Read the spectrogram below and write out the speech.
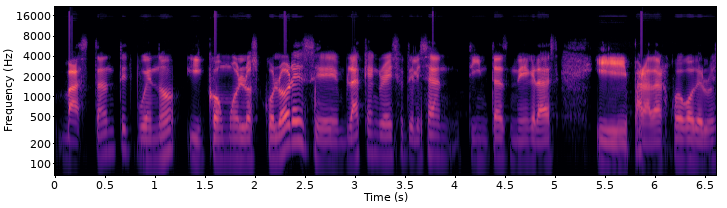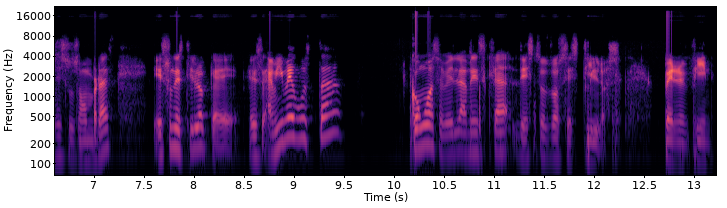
bastante bueno y como los colores black and gray se utilizan tintas negras y para dar juego de luces y sombras es un estilo que es, a mí me gusta cómo se ve la mezcla de estos dos estilos pero en fin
